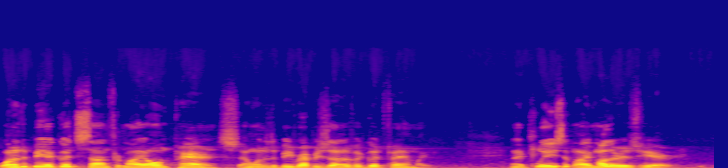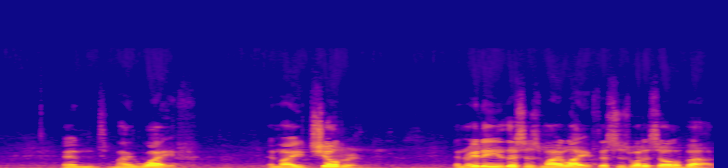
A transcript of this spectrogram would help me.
wanted to be a good son for my own parents. I wanted to be representative of a good family. And I'm pleased that my mother is here and my wife and my children. And really, this is my life. This is what it's all about.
